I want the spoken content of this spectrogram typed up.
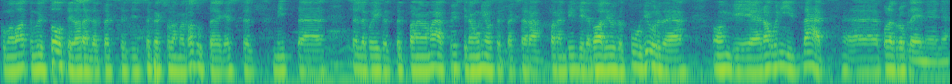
kui ma vaatan, kuidas tooteid arendatakse, siis see peaks olema kasutajakeskselt, mitte sellepõhiselt, et paneme majad püsti, nagunii ostetakse ära, panen pildile paar ilusat puud juurde ja ongi nagunii läheb, äh, pole probleemi, onju.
